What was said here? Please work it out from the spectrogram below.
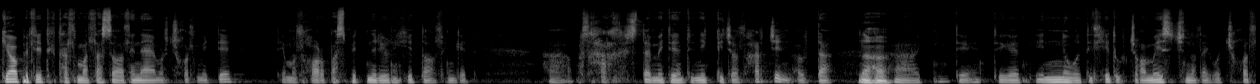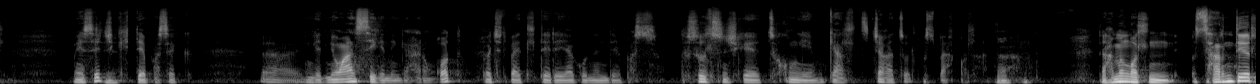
геополитик тал малаас бол энэ амар чухал мэдээ. Тийм болохоор бас бид нэр ерөнхийдөө бол ингээд бас харах ёстой мэдээнүүд нэг гэж бол харж ийн хувьдаа. Аа тий. Тэгээд энэ нөгөө дэлхийд өгж байгаа мессеж нь бол айгүй чухал мессеж. Гэхдээ бас яг ингээд нюансыг ингээ харангууд божит байдал дээр яг үнэндээ бас төсөөлсөн шигэ зөвхөн юм гялцж байгаа зүйл бас байхгүй л байгаа. Тэгээ хамгийн гол нь сарн дээр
